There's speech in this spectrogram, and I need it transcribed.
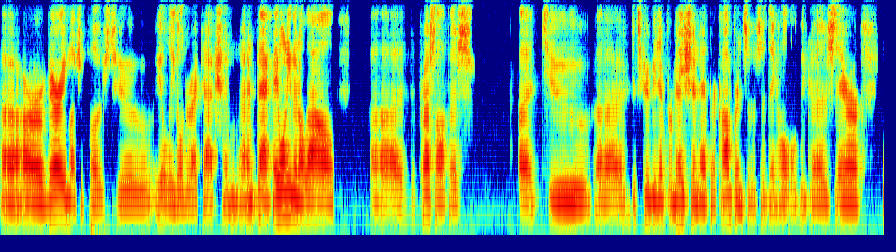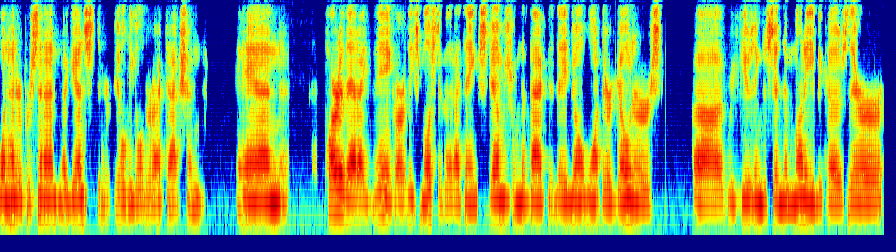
uh, are very much opposed to illegal direct action. In fact, they won't even allow uh, the press office uh, to uh, distribute information at their conferences that they hold because they're 100% against illegal direct action. And part of that, I think, or at least most of it, I think, stems from the fact that they don't want their donors uh, refusing to send them money because they're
